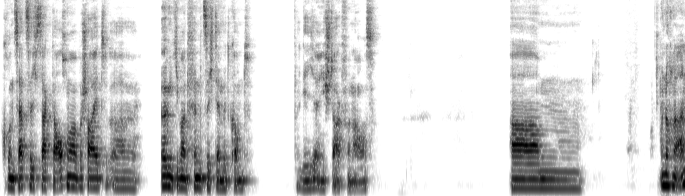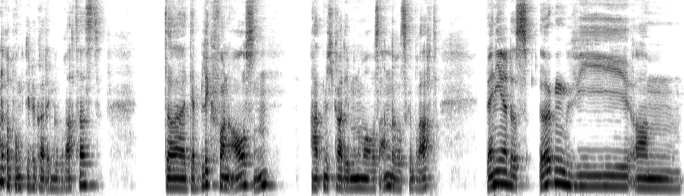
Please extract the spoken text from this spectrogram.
grundsätzlich sagt da auch immer Bescheid. Äh, irgendjemand findet sich, der mitkommt. Da gehe ich eigentlich stark von aus. Ähm, und noch ein anderer Punkt, den du gerade eben gebracht hast. Der, der Blick von außen hat mich gerade eben nochmal was anderes gebracht wenn ihr das irgendwie ähm,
